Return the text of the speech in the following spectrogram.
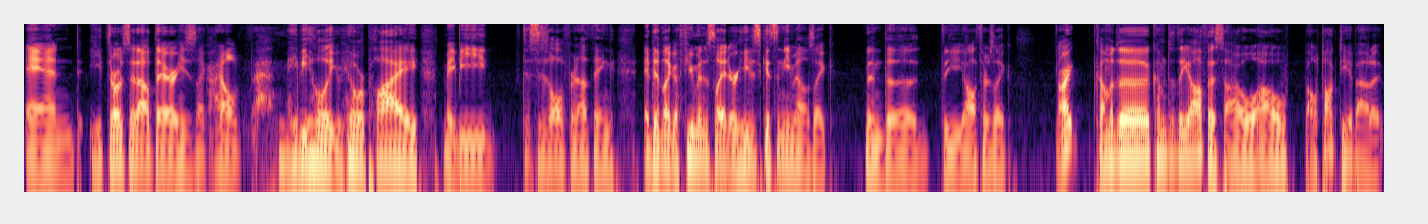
And he throws it out there. He's like, I don't. Maybe he'll he'll reply. Maybe this is all for nothing. And then like a few minutes later, he just gets an email. It's like, then the the author's like, all right, come to the come to the office. I'll I'll I'll talk to you about it.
